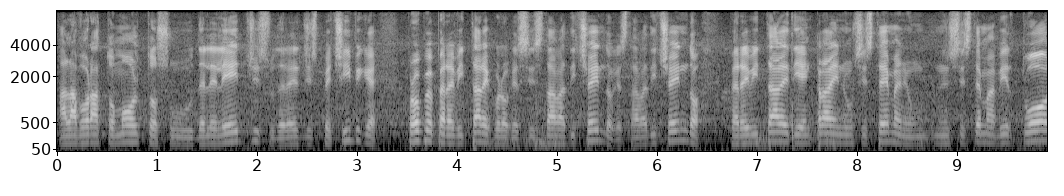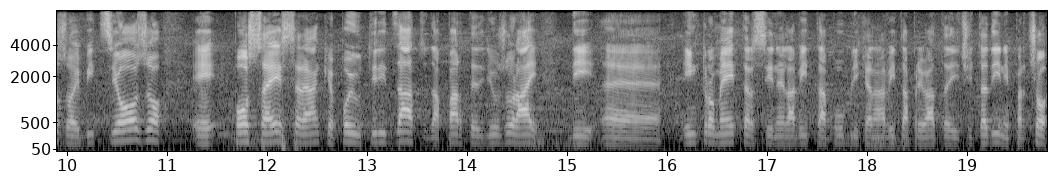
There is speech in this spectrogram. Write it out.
ha lavorato molto su delle leggi, su delle leggi specifiche, proprio per evitare quello che si stava dicendo, che stava dicendo, per evitare di entrare in un sistema, in un, in un sistema virtuoso e vizioso e possa essere anche poi utilizzato da parte degli usurai di eh, intromettersi nella vita pubblica, nella vita privata dei cittadini, perciò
